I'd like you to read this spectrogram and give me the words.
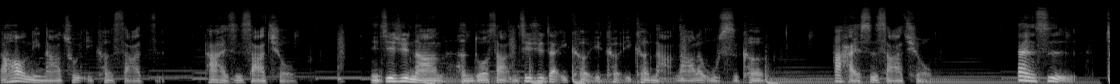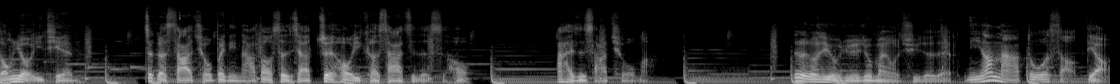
然后你拿出一颗沙子，它还是沙丘，你继续拿很多沙，你继续再一颗一颗一颗拿，拿了五十颗，它还是沙丘，但是。总有一天，这个沙丘被你拿到剩下最后一颗沙子的时候，它还是沙丘吗？这个东西我觉得就蛮有趣的，对不对？你要拿多少掉，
